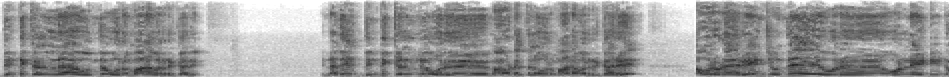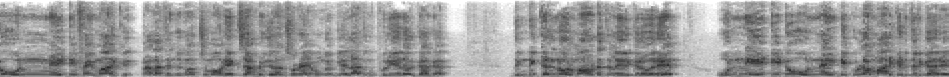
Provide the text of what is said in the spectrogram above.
திண்டுக்கல்ல வந்து ஒரு மாணவர் இருக்காரு. என்னது? திண்டுக்கல்னு ஒரு மாவட்டத்தில் ஒரு மாணவர் இருக்காரு. அவரோட ரேஞ்ச் வந்து ஒரு one eighty two one eighty five mark நல்லா தெரிஞ்சுக்கோ சும்மா ஒரு எக்ஸாம்பிளுக்கு தான் சொல்றேன். உங்களுக்கு எல்லாத்துக்கும் புரியறதுக்காக. திண்டுக்கல்னு ஒரு மாவட்டத்தில் இருக்கிறவர் ஒன் எயிட்டி டு ஒன் நைன்ட்டிக்குள்ள மார்க் எடுத்திருக்காரு.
